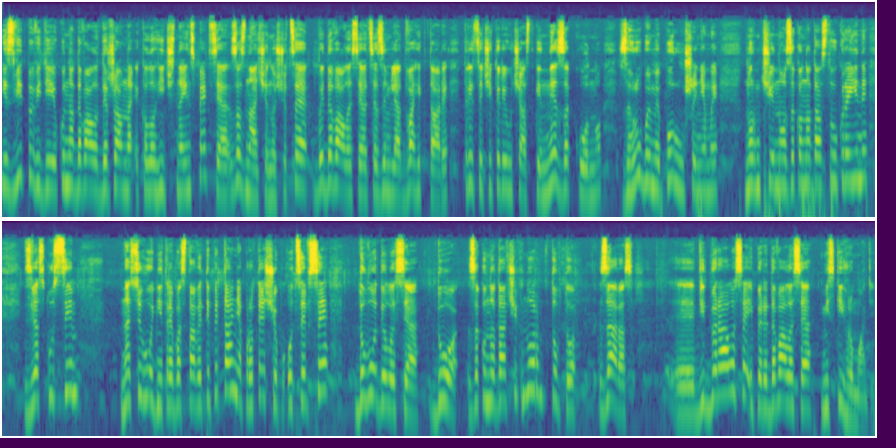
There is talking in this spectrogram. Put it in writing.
Із відповіді, яку надавала Державна екологічна інспекція, зазначено, що це видавалася ця земля 2 гектари, 34 участки незаконно з грубими порушеннями норм чинного законодавства України. В зв'язку з цим на сьогодні треба ставити питання про те, щоб оце все доводилося до законодавчих норм, тобто зараз відбиралося і передавалося міській громаді.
